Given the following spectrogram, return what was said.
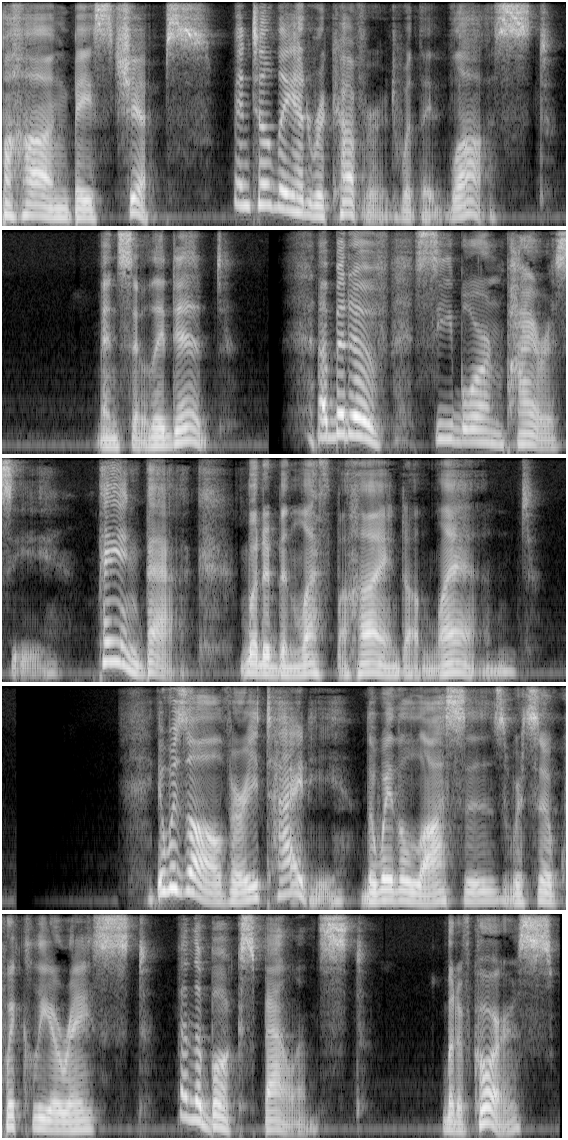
Pahang based ships until they had recovered what they'd lost. And so they did. A bit of seaborne piracy, paying back what had been left behind on land. It was all very tidy, the way the losses were so quickly erased and the books balanced. But of course,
